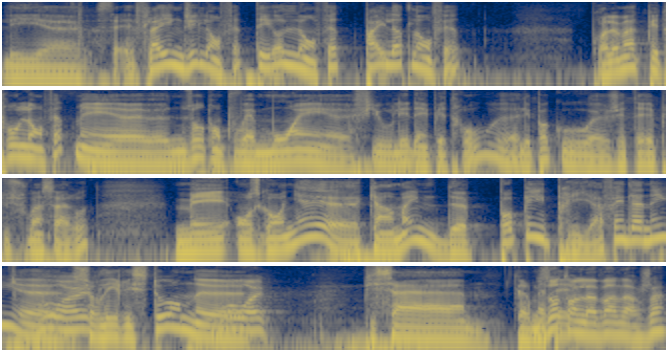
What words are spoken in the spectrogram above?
les. euh, Flying G l'ont fait, Théol l'ont fait, Pilot l'ont fait. Probablement que Pétrole l'ont fait, mais euh, nous autres, on pouvait moins fueler d'un pétro euh, à l'époque où j'étais plus souvent sur la route. Mais on se gagnait quand même de pas payer prix. À la fin de l'année, Ouais. sur les ristournes, Ouais, puis ça permettait... Nous autres, on l'avait en argent.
